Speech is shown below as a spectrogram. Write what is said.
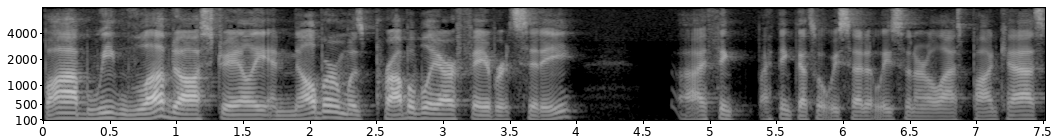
Bob, we loved Australia, and Melbourne was probably our favorite city. I think I think that's what we said at least in our last podcast.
